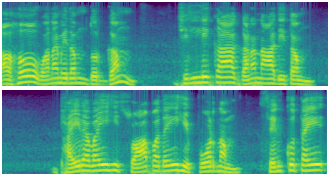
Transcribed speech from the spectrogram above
అహో వనమిదం దుర్గం చిల్లికా గణనాదితం. భైరవై స్వాపదై పూర్ణం శంకుతై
